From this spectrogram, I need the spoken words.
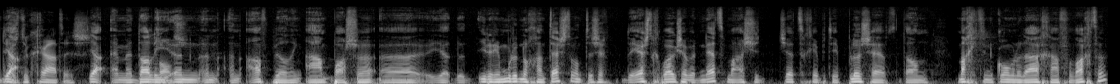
is natuurlijk gratis. Ja, en met DALI een, een, een, afbeelding aanpassen. Uh, ja, de, iedereen moet het nog gaan testen. Want het is echt, de eerste gebruikers hebben het net. Maar als je ChatGPT Plus hebt, dan mag je het in de komende dagen gaan verwachten.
